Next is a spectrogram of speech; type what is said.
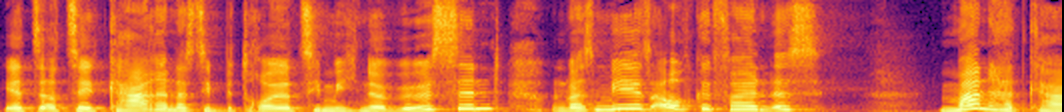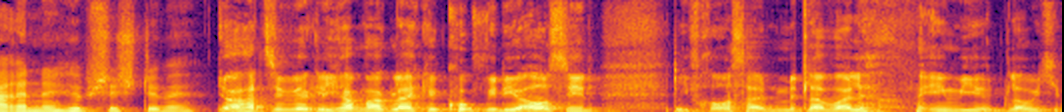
Jetzt erzählt Karin, dass die Betreuer ziemlich nervös sind. Und was mir jetzt aufgefallen ist, Mann, hat Karin eine hübsche Stimme. Ja, hat sie wirklich. Ich habe mal gleich geguckt, wie die aussieht. Die Frau ist halt mittlerweile irgendwie, glaube ich,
